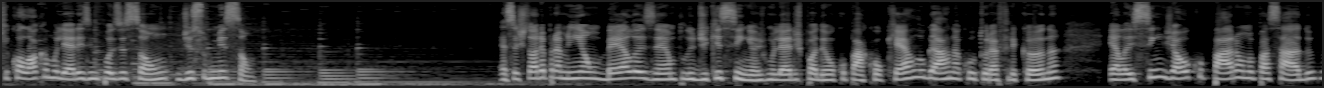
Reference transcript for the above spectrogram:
que coloca mulheres em posição de submissão. Essa história para mim é um belo exemplo de que sim, as mulheres podem ocupar qualquer lugar na cultura africana, elas sim já ocuparam no passado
